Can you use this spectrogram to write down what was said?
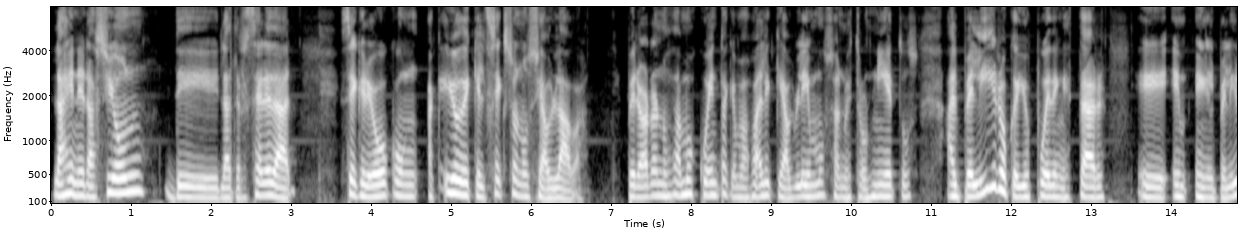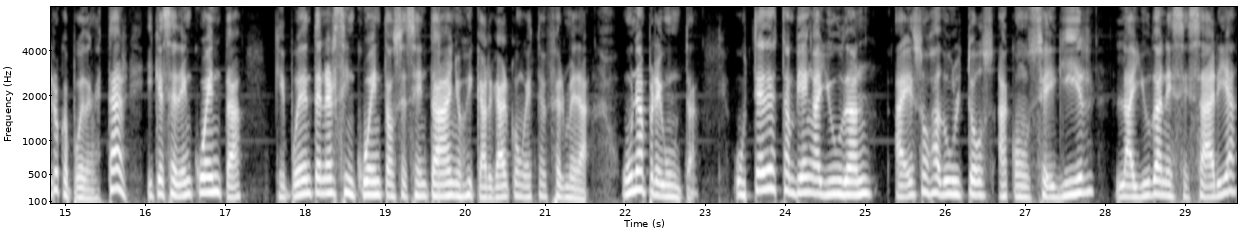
La generación de la tercera edad se creó con aquello de que el sexo no se hablaba. Pero ahora nos damos cuenta que más vale que hablemos a nuestros nietos al peligro que ellos pueden estar, eh, en, el peligro que pueden estar y que se den cuenta que pueden tener 50 o 60 años y cargar con esta enfermedad. Una pregunta, ¿ustedes también ayudan a esos adultos a conseguir la ayuda necesaria?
